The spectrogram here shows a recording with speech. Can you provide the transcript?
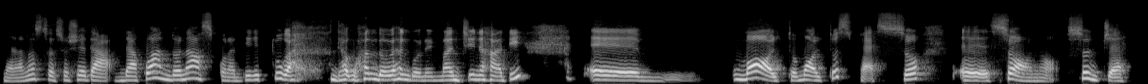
nella nostra società, da quando nascono, addirittura da quando vengono immaginati, eh, molto, molto spesso eh, sono soggetti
